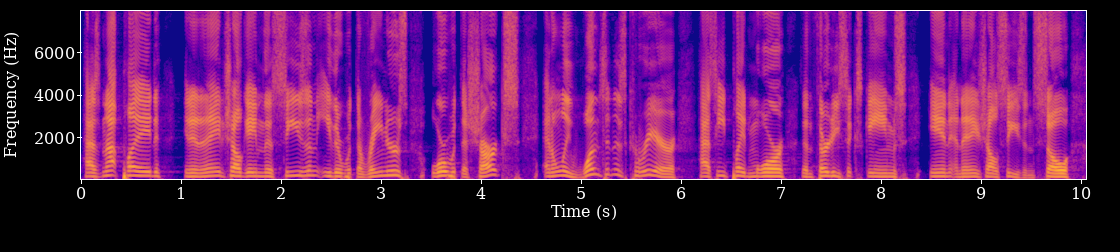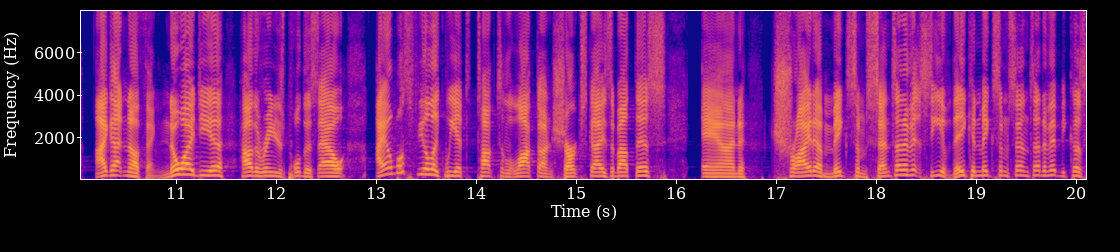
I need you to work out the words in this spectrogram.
has not played in an NHL game this season, either with the Rangers or with the Sharks, and only once in his career has he played more than 36 games in an NHL season. So I got nothing. No idea how the Rangers pulled this out. I almost feel like we had to talk to the Locked On Sharks guys about this and try to make some sense out of it, see if they can make some sense out of it. Because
